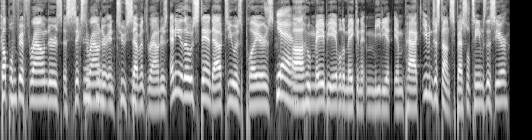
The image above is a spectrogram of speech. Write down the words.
couple mm-hmm. fifth rounders, a 6th mm-hmm. rounder, and two seventh rounders. Any of those stand out to you as players yeah. Uh, who may be able to make an immediate impact, even just on special teams this year?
